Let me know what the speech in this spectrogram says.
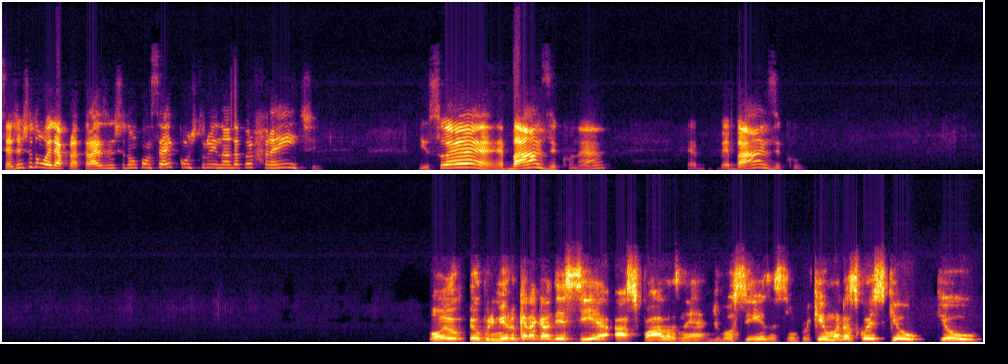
Se a gente não olhar para trás, a gente não consegue construir nada para frente. Isso é, é, básico, né? É, é básico. Bom, eu, eu, primeiro quero agradecer as falas, né, de vocês, assim, porque uma das coisas que eu, que eu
